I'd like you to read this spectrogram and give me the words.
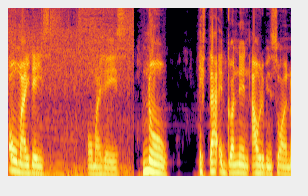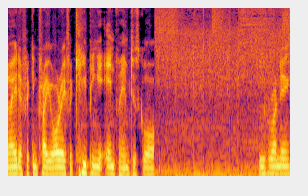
Oh my days. Oh my days. No. If that had gone in, I would have been so annoyed at freaking Traore for keeping it in for him to score. Who's running?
